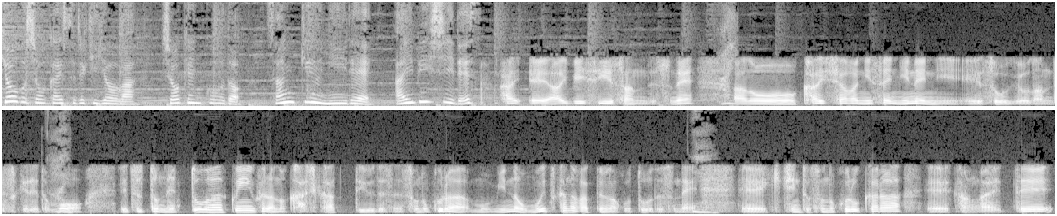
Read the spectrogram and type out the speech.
今日ご紹介する企業は証券コード3920 3920IBC です。はい、えー、IBC さんですね。はい、あの、会社が2002年に、えー、創業なんですけれども、はい、えずっとネットワークインフラの可視化っていうですね、その頃はもうみんな思いつかなかったようなことをですね、えー、きちんとその頃から、えー、考えて、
